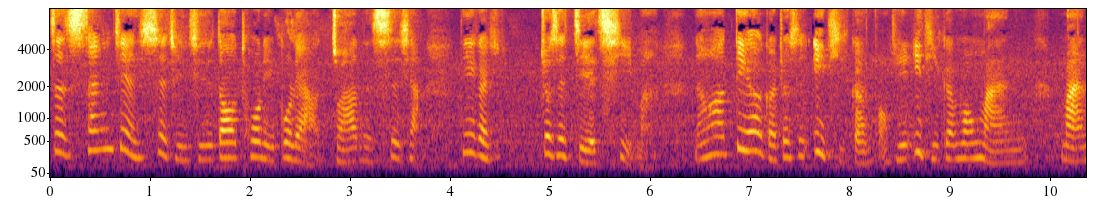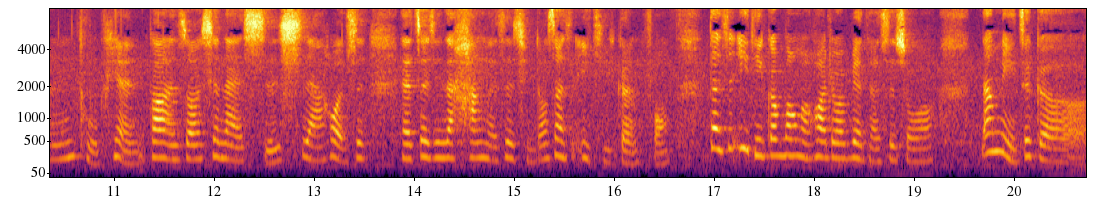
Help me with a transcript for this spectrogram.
这三件事情其实都脱离不了主要的事项。第一个。就是节气嘛，然后第二个就是议题跟风，其实议题跟风蛮蛮普遍，包含说现在时事啊，或者是呃最近在夯的事情，都算是议题跟风。但是议题跟风的话，就会变成是说，当你这个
